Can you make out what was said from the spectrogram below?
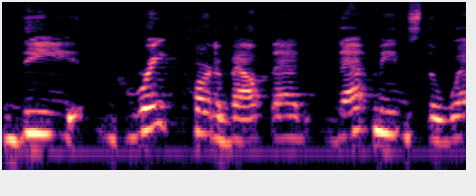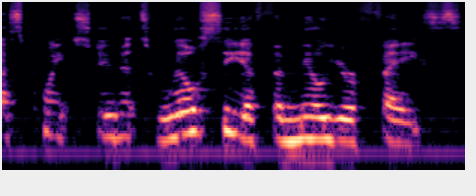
The great part about that, that means the West Point students will see a familiar face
